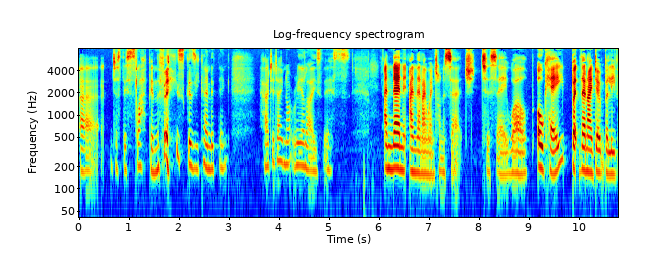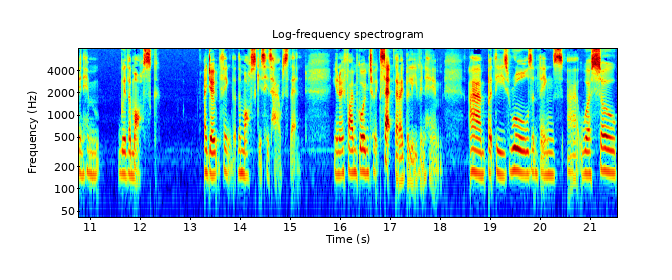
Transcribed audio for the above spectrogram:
uh, just this slap in the face because you kind of think how did i not realize this? And then and then i went on a search to say well okay but then i don't believe in him with a mosque. I don't think that the mosque is his house then. You know if i'm going to accept that i believe in him. Um, but these rules and things uh, were so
